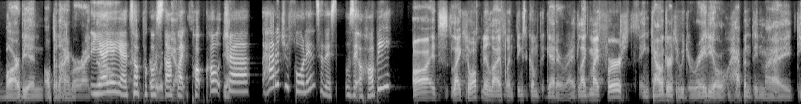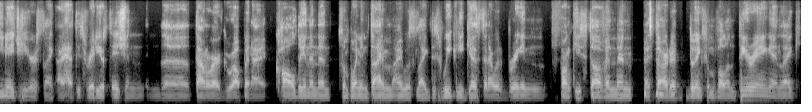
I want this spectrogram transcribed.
Barbie and Oppenheimer right yeah, now. Yeah, yeah. Topical stuff like pop culture. Yeah. How did you fall into this? Was it a hobby? Uh, it's like so often in life when things come together, right? Like my first encounters with the radio happened in my teenage years. Like I had this radio station in the town where I grew up and I called in and then some point in time I was like this weekly guest and I would bring in funky stuff and then I started doing some volunteering and like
